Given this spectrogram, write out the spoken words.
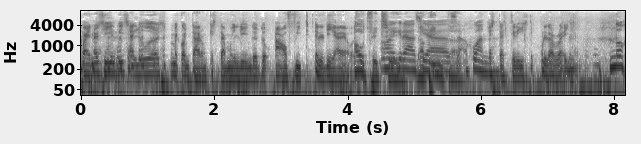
Bueno, Silvi, saludos. Me contaron que está muy lindo tu outfit el día de hoy. Outfit, sí. Ay, gracias. Juan. Estás triste por la reina. No.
